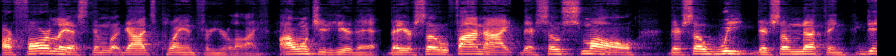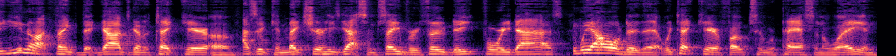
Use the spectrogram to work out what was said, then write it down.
are far less than what God's planned for your life. I want you to hear that. They are so finite, they're so small they're so weak. They're so nothing. Do you not think that God's going to take care of Isaac and make sure he's got some savory food to eat before he dies? We all do that. We take care of folks who are passing away and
